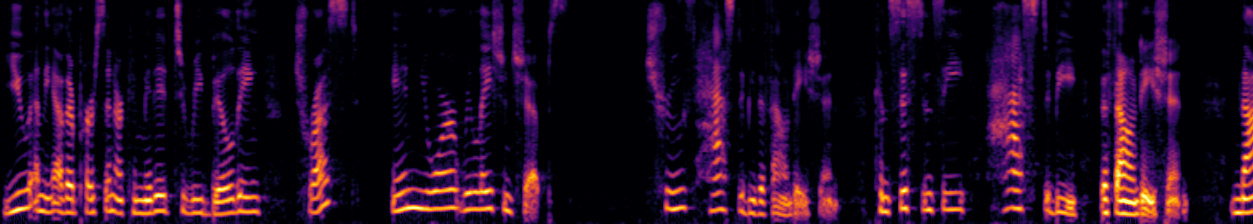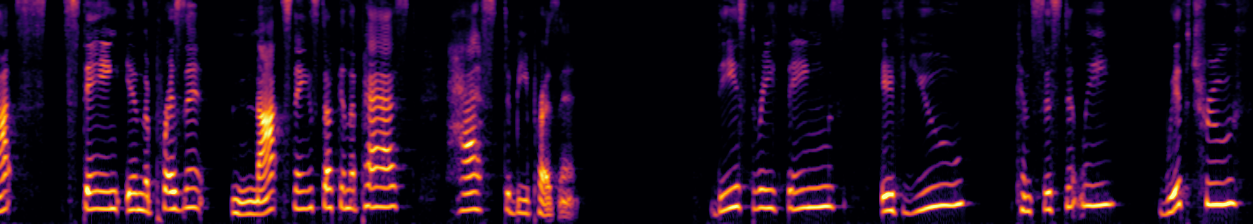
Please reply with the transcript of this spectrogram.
you and the other person are committed to rebuilding trust, in your relationships, truth has to be the foundation. Consistency has to be the foundation. Not staying in the present, not staying stuck in the past, has to be present. These three things, if you consistently, with truth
